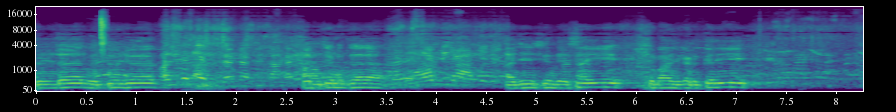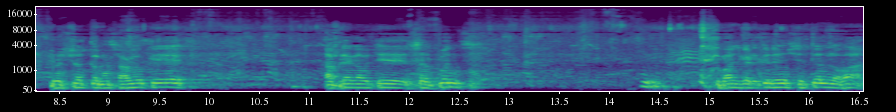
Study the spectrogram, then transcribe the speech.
बिल्डर उद्योजक आमचे मित्र अजय सिंह देसाई सुभाष गडकरी पुरुषोत्तम साळुके आपल्या गावचे सरपंच सुभाष गडकरी शीतल लोहार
